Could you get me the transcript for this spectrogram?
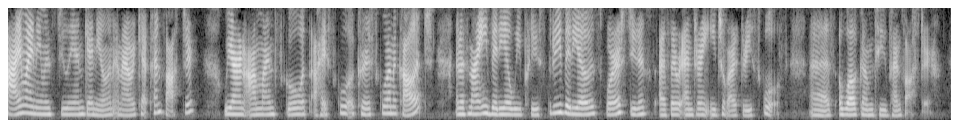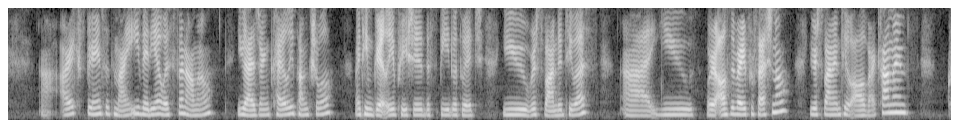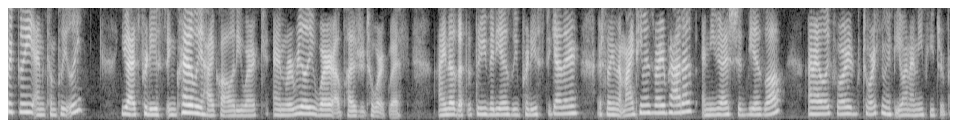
Hi, my name is Julianne Gagnon and I work at Penn Foster. We are an online school with a high school, a career school, and a college. And with My eVideo, we produce three videos for our students as they were entering each of our three schools as a welcome to Penn Foster. Uh, our experience with My eVideo was phenomenal. You guys are incredibly punctual. My team greatly appreciated the speed with which you responded to us. Uh, you were also very professional. You responded to all of our comments quickly and completely. You guys produced incredibly high quality work and were really were a pleasure to work with. I know that the three videos we produced together are something that my team is very proud of, and you guys should be as well. And I look forward to working with you on any future projects.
